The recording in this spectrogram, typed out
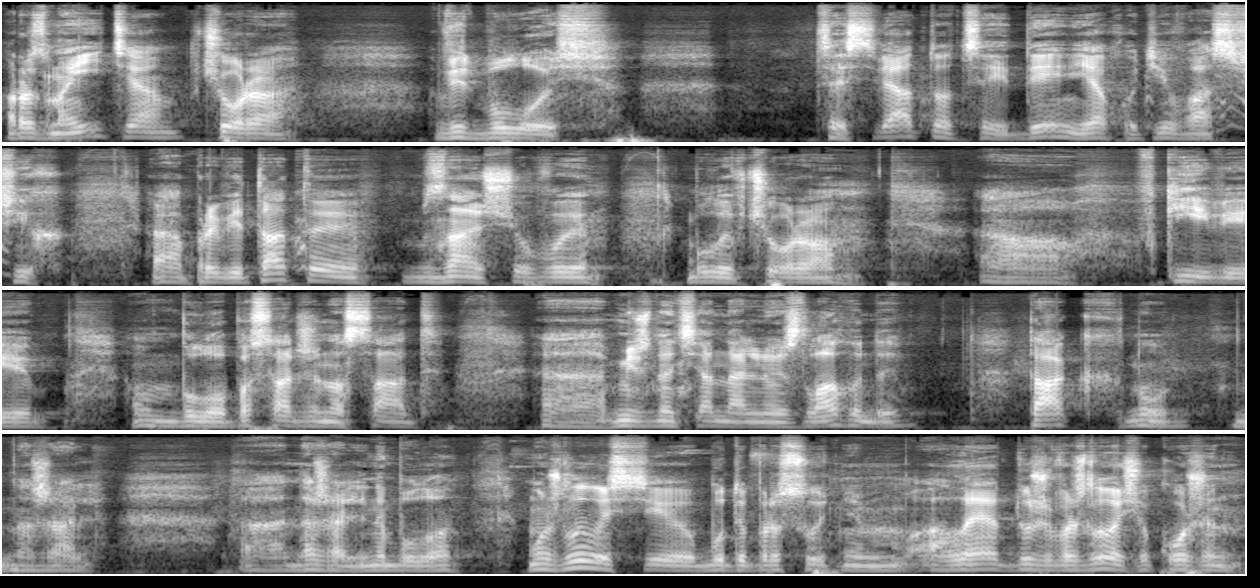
розмаїття. Вчора відбулось це свято, цей день. Я хотів вас всіх е, привітати. Знаю, що ви були вчора е, в Києві. Було посаджено сад е, міжнаціональної злагоди. Так, ну на жаль. На жаль, не було можливості бути присутнім, але дуже важливо, що кожен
